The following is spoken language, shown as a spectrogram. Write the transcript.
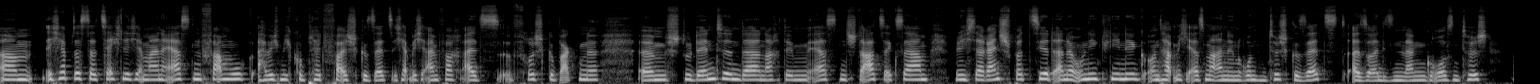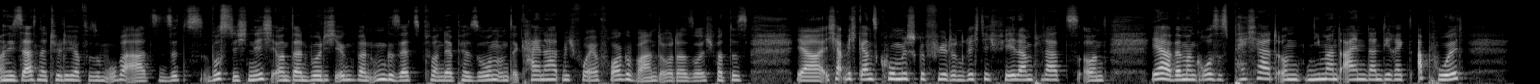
ähm, ich habe das tatsächlich in meiner ersten FAMU, habe ich mich komplett falsch gesetzt. Ich habe mich einfach als frisch gebackene ähm, Studentin da nach dem ersten Staatsexamen, bin ich da reinspaziert an der Uniklinik und habe mich erstmal an den runden Tisch gesetzt, also an diesen langen großen Tisch und ich saß natürlich auf so einem Oberarztsitz, wusste ich nicht. Und dann wurde ich irgendwann umgesetzt von der Person und keiner hat mich vorher vorgewarnt oder so. Ich fand das, ja, ich habe mich ganz komisch gefühlt und richtig fehl am Platz. Und ja, wenn man großes Pech hat und niemand einen dann direkt abholt,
